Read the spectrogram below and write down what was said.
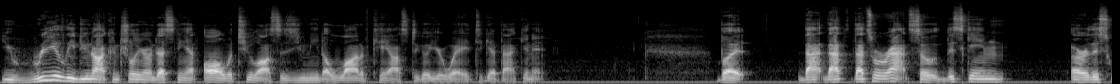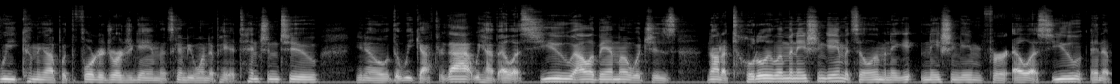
you really do not control your own destiny at all with two losses you need a lot of chaos to go your way to get back in it but that that's that's where we're at. So this game or this week coming up with the Florida Georgia game, that's going to be one to pay attention to. You know, the week after that we have LSU Alabama, which is not a total elimination game. It's an elimination game for LSU and a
